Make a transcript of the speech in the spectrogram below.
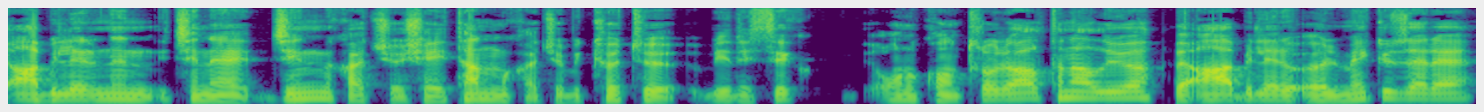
abilerinin içine cin mi kaçıyor, şeytan mı kaçıyor, bir kötü birisi onu kontrol altına alıyor ve abileri ölmek üzere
